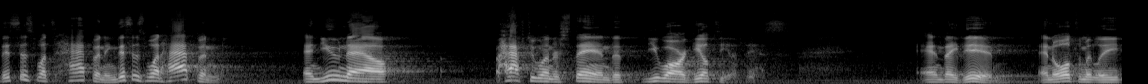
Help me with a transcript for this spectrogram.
this is what's happening. This is what happened. And you now have to understand that you are guilty of this. And they did. And ultimately,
